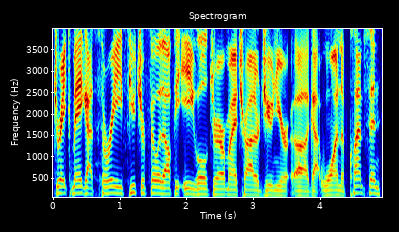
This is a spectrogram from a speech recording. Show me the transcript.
Drake Maye got three. Future Philadelphia Eagle Jeremiah Trotter Jr. Uh, got one of Clemson,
